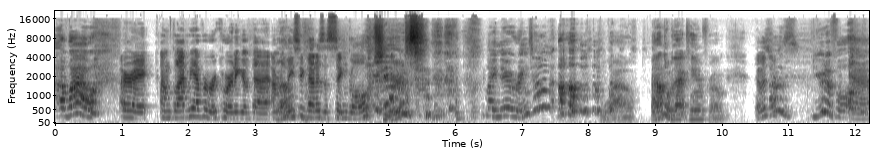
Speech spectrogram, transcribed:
uh, wow. All right. I'm glad we have a recording of that. I'm Well. releasing that as a single. Cheers! My new ringtone. Um, wow. I don't know where that came from. It was. that was beautiful. Yeah.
